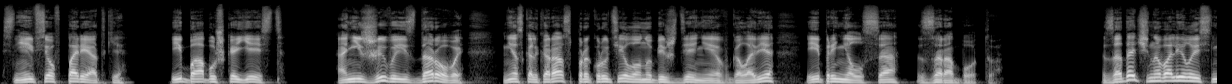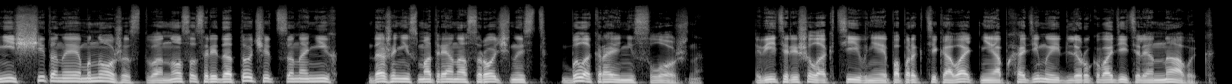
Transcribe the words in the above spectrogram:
С ней все в порядке. И бабушка есть. Они живы и здоровы». Несколько раз прокрутил он убеждение в голове и принялся за работу. Задач навалилось несчитанное множество, но сосредоточиться на них, даже несмотря на срочность, было крайне сложно. Витя решил активнее попрактиковать необходимый для руководителя навык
